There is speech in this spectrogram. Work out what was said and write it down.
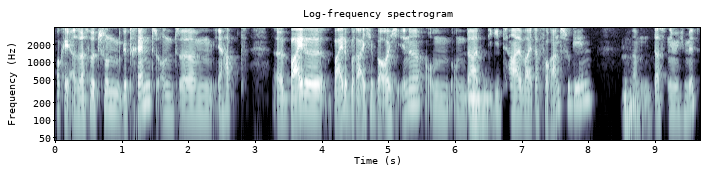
Okay, also das wird schon getrennt und ähm, ihr habt äh, beide, beide Bereiche bei euch inne, um, um da mhm. digital weiter voranzugehen. Mhm. Ähm, das nehme ich mit.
